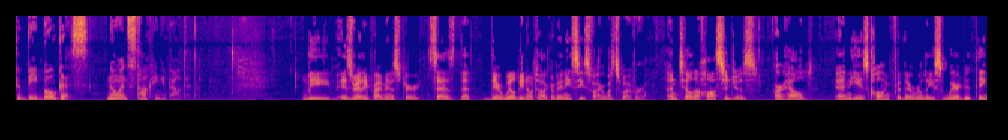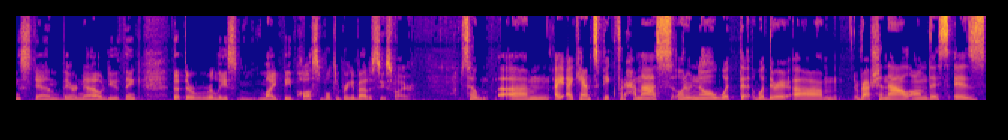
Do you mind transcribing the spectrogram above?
to be bogus, no one's talking about it. The Israeli prime minister says that there will be no talk of any ceasefire whatsoever until the hostages are held and he is calling for their release. Where do things stand there now? Do you think that their release might be possible to bring about a ceasefire? So um, I, I, can't speak for Hamas or know what the, what their um, rationale on this is,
